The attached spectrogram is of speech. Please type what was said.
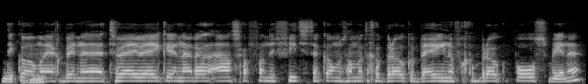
Die komen echt binnen twee weken na de aanschaf van die fiets, dan komen ze al met een gebroken been of een gebroken pols binnen.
